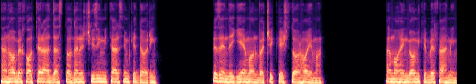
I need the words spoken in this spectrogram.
تنها به خاطر از دست دادن چیزی می ترسیم که داریم. به زندگیمان و چه کشدارهایمان. اما هنگامی که بفهمیم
